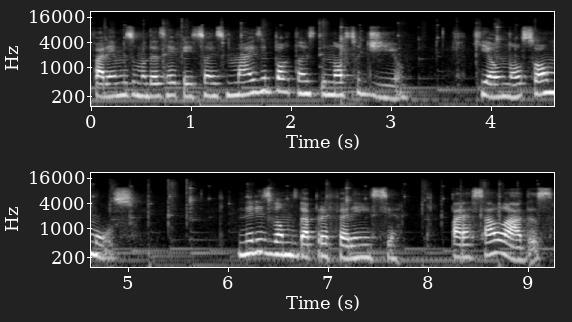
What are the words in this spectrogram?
faremos uma das refeições mais importantes do nosso dia, que é o nosso almoço. Neles vamos dar preferência para saladas,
